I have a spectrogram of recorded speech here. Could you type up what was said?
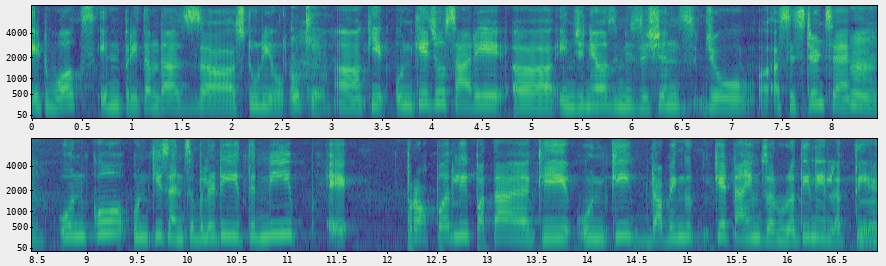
it works in Pritam Das studio uh, कि उनके जो सारे इंजीनियर्स म्यूजिशियंस जो असिस्टेंट्स हैं। उनको उनकी सेंसिबिलिटी इतनी प्रॉपरली पता है कि उनकी डबिंग के टाइम ज़रूरत ही नहीं लगती है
